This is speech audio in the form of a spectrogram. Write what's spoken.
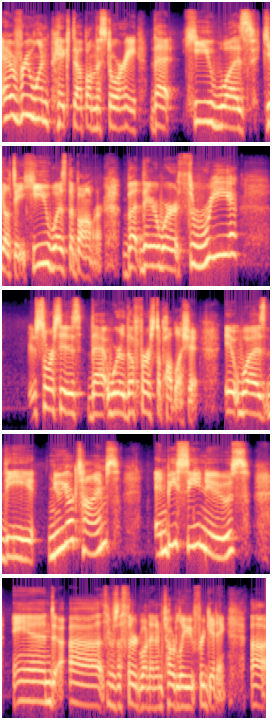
everyone picked up on the story that he was guilty. He was the bomber, but there were three sources that were the first to publish it. It was the New York Times, NBC News, and uh, there was a third one, and I'm totally forgetting. Uh,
